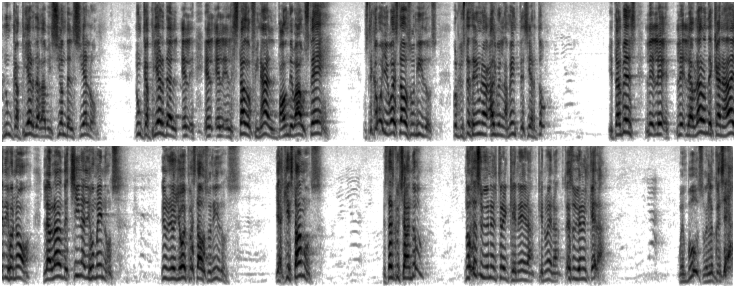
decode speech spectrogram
Nunca pierda la visión del cielo. Nunca pierda el, el, el, estado final. ¿Para dónde va usted? ¿Usted cómo llegó a Estados Unidos? Porque usted tenía algo en la mente, ¿cierto? Y tal vez le, hablaron de Canadá y dijo no. Le hablaron de China y dijo menos. Yo, yo voy para Estados Unidos. Y aquí estamos. ¿Me está escuchando? No se subió en el tren que no era, que no era. Usted subió en el que era. O en bus, o en lo que sea.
